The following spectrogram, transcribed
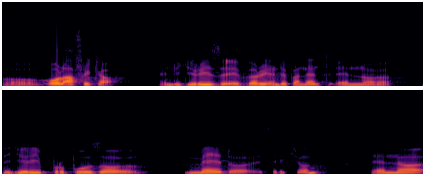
all Africa. And the jury is uh, very independent. And uh, the jury propose uh, made a selection. And uh,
